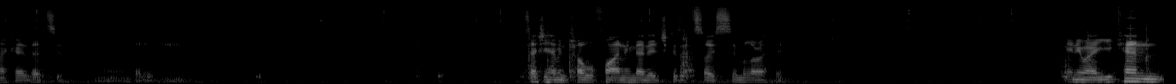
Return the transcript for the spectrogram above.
Okay, that's it. Uh, is that it? Mm. It's actually having trouble finding that edge because it's so similar, I think. Anyway, you can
